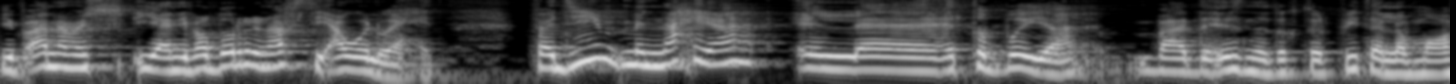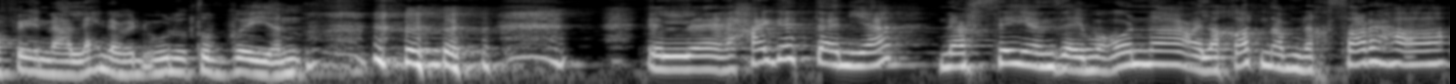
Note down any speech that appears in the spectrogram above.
يبقى أنا مش يعني بضر نفسي أول واحد. فدي من الناحيه الطبية بعد إذن دكتور بيتر لما وافقنا على اللي إحنا بنقوله طبيا. الحاجة الثانية نفسيا زي ما قلنا علاقاتنا بنخسرها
